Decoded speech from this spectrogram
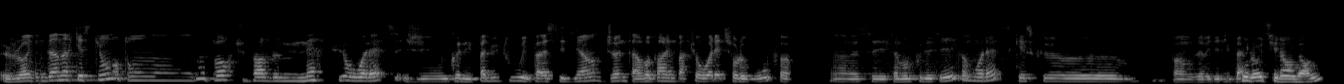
J'aurais une dernière question. Dans ton rapport, tu parles de Mercure Wallet. Je ne connais pas du tout et pas assez bien. John, tu as reparlé de Mercure Wallet sur le groupe. ça vaut le coup d'essayer comme wallet? Qu'est-ce que. Enfin, vous avez des feedbacks? L'autre, il est endormi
